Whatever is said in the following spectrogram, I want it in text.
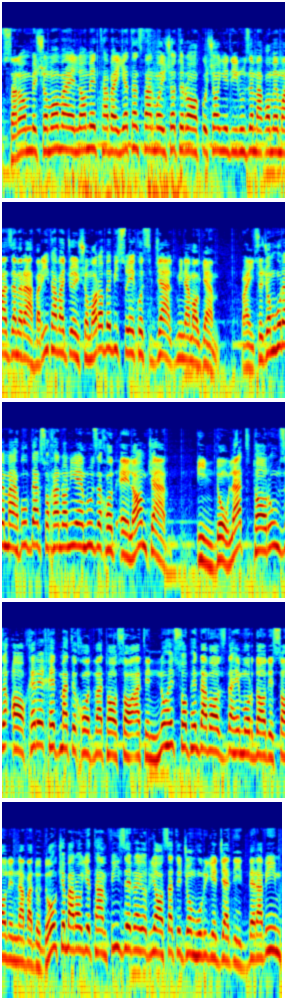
سلام به شما و اعلام تبعیت از فرمایشات راهگشای دیروز مقام معظم رهبری. توجه شما را به 21 جلب می نمایم. رئیس جمهور محبوب در سخنرانی امروز خود اعلام کرد. این دولت تا روز آخر خدمت خود و تا ساعت 9 صبح دوازده مرداد سال 92 که برای تنفیز ریاست جمهوری جدید برویم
